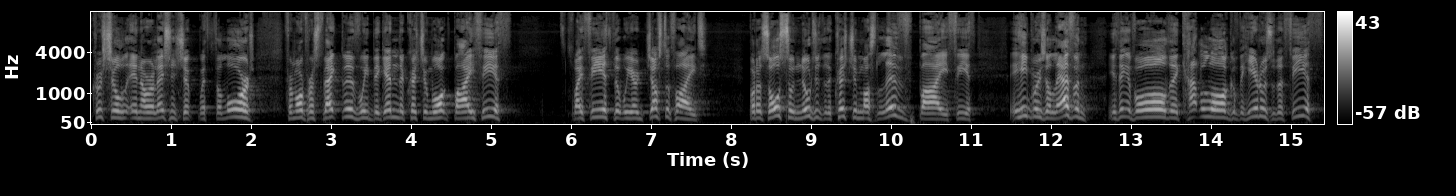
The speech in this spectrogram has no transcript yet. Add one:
Crucial in our relationship with the Lord. From our perspective, we begin the Christian walk by faith. It's by faith that we are justified. But it's also noted that the Christian must live by faith. Hebrews 11, you think of all the catalogue of the heroes of the faith.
